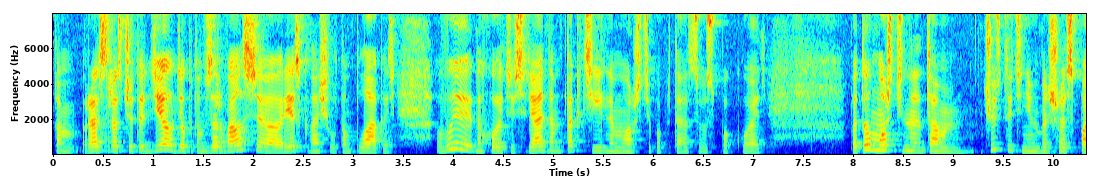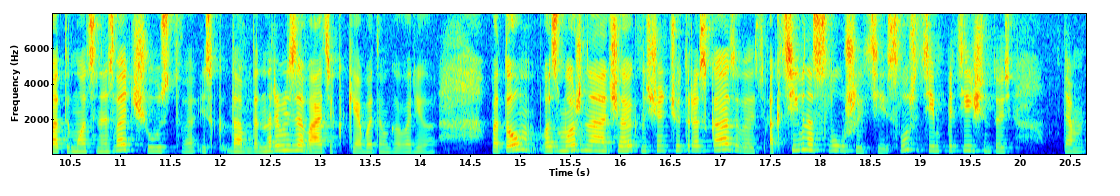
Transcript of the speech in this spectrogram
там раз-раз что-то делал, делал, потом взорвался, резко начал там плакать. Вы находитесь рядом, тактильно можете попытаться успокоить. Потом можете на- там чувствуете небольшой спад эмоций, назвать чувства, да, нормализовать их, как я об этом говорила. Потом, возможно, человек начнет что-то рассказывать, активно слушайте, слушайте эмпатично, то есть там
